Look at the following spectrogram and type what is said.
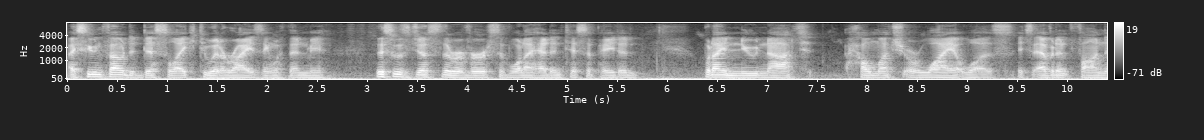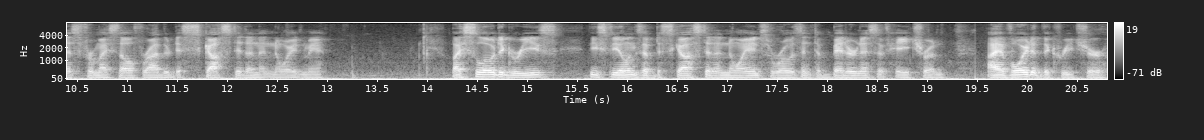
I soon found a dislike to it arising within me. This was just the reverse of what I had anticipated, but I knew not how much or why it was. Its evident fondness for myself rather disgusted and annoyed me. By slow degrees, these feelings of disgust and annoyance rose into bitterness of hatred. I avoided the creature,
